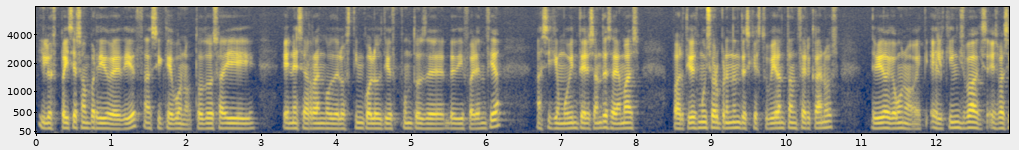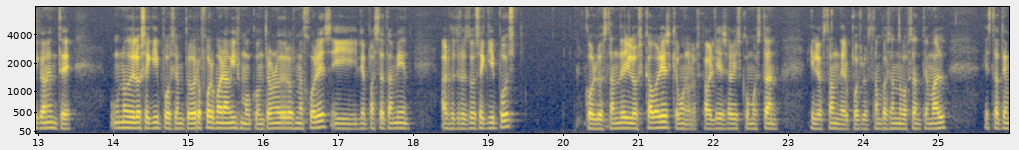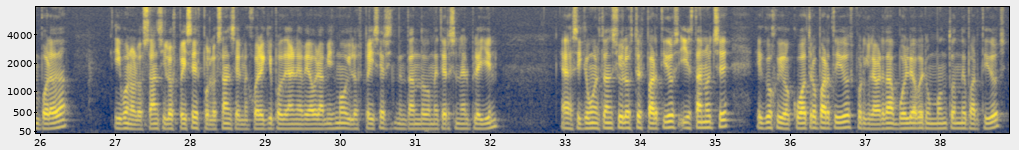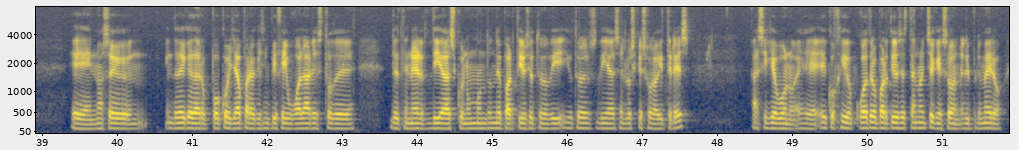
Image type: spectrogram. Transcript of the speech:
y los Pacers han perdido de 10. Así que bueno, todos ahí en ese rango de los 5 a los 10 puntos de, de, diferencia. Así que muy interesantes. Además, partidos muy sorprendentes que estuvieran tan cercanos, debido a que, bueno, el Kings Bucks es básicamente uno de los equipos en peor forma ahora mismo contra uno de los mejores y le pasa también a los otros dos equipos con los Thunder y los Cavaliers, que bueno, los Cavaliers sabéis cómo están y los Thunder pues lo están pasando bastante mal esta temporada. Y bueno, los Suns y los Pacers, pues los Suns el mejor equipo de la NBA ahora mismo y los Pacers intentando meterse en el play-in. Así que bueno, estos han sido los tres partidos y esta noche he cogido cuatro partidos porque la verdad vuelve a haber un montón de partidos. Eh, no sé, debe quedar poco ya para que se empiece a igualar esto de, de tener días con un montón de partidos y, otros días en los que solo hay tres. Así que bueno, eh, he cogido cuatro partidos esta noche que son el primero,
